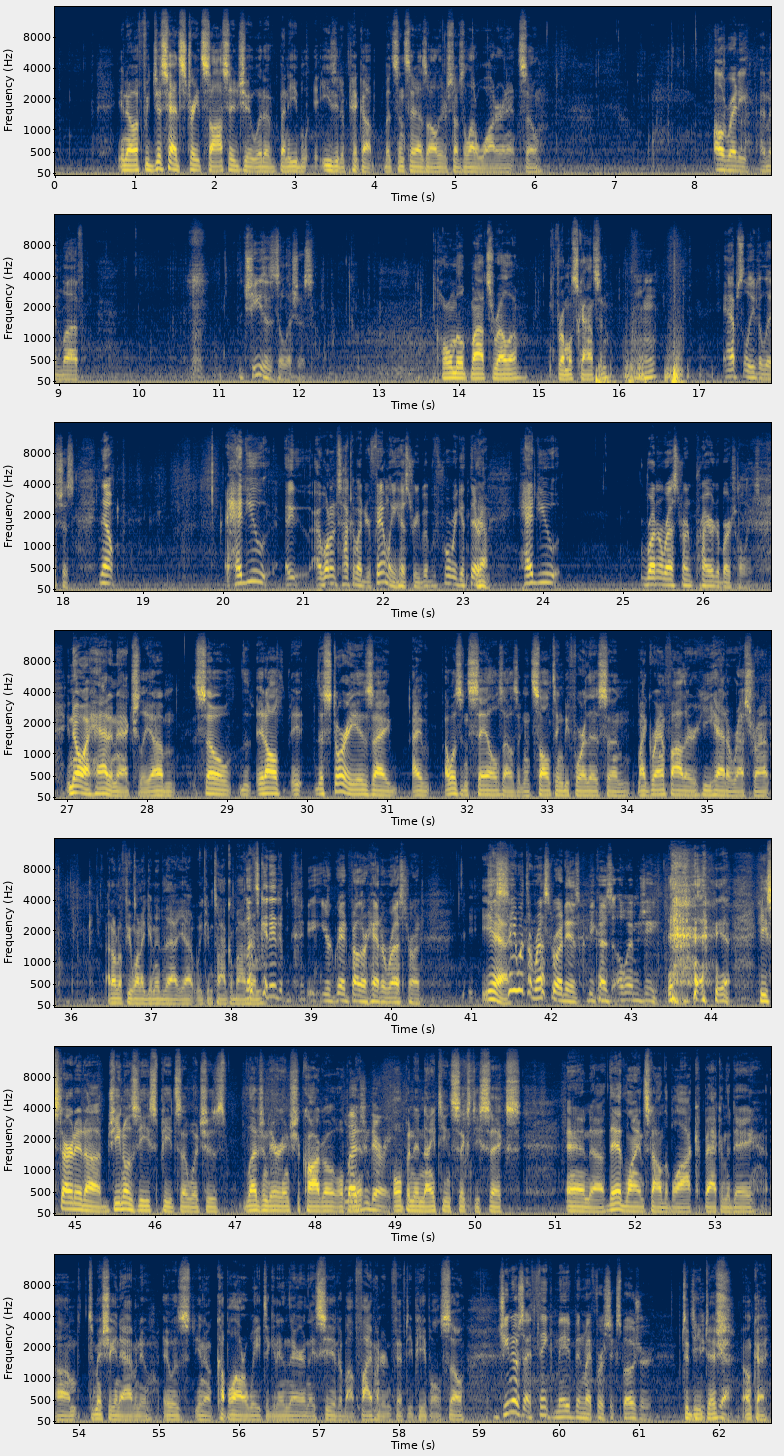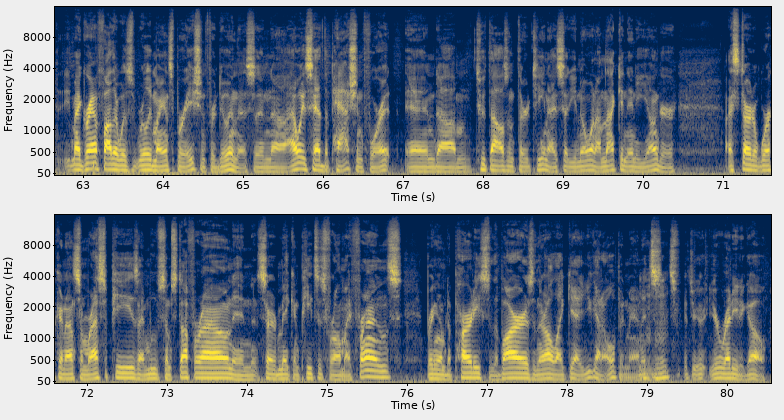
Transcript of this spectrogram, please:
You know, if we just had straight sausage, it would have been able, easy to pick up. But since it has all their stuff, there's a lot of water in it. So Already, I'm in love. Cheese is delicious. whole milk mozzarella from Wisconsin. Absolutely delicious. Now, had you? I, I want to talk about your family history, but before we get there, Yeah. had you run a restaurant prior to Bartoli's? No, I hadn't actually. Um, so it all it, the story is I, I I was in sales. I was in consulting before this, and my grandfather he had a restaurant. I don't know if you want to get into that yet. We can talk about it Let's him. get into. Your grandfather had a restaurant. Yeah, Say what the restaurant is, because OMG. yeah. He started uh, Gino's East Pizza, which is legendary in Chicago. Opened Legendary. In, opened in 1966, and uh, they had lines down the block back in the day um, to Michigan Avenue. It was you know a couple hour wait to get in there, and they seated about 550 people. So Gino's, I think, may have been my first exposure. to deep dish. yeah. Okay. My grandfather was really my inspiration for doing this, and uh, I always had the passion for it. And um, 2013, I said, you know what? I'm not getting any younger. I started working on some recipes. I moved some stuff around and started making pizzas for all my friends, bringing them to parties, to the bars, and they're all like, "Yeah, you got to open, man. It's, it's, it's you're, you're ready to go."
